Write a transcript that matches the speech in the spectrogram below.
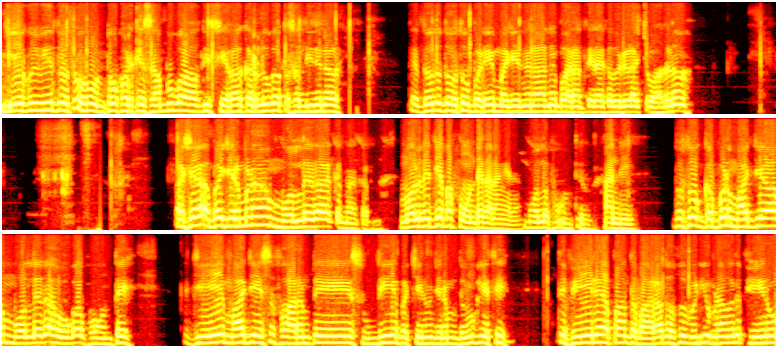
ਜੇ ਕੋਈ ਵੀਰ ਦੋਸਤੋ ਹੁਣ ਤੋਂ ਖੜ ਕੇ ਸਾਂਭੂਗਾ ਆਪਦੀ ਸੇਵਾ ਕਰ ਲੂਗਾ ਤਸੱਲੀ ਦੇ ਨਾਲ ਤੇ ਦੁੱਧ ਦੋਸਤੋ ਬੜੇ ਮਜ਼ੇ ਦੇ ਨਾਲ ਨੇ 12 13 ਕਿਲੋ ਜਿਹੜਾ ਚਵਾ ਦੇਣਾ। ਅੱਛਾ ਬਾਈ ਜਰਮਨ ਮੁੱਲ ਇਹਦਾ ਕਿੰਨਾ ਕਰਨਾ? ਮੁੱਲ ਵੀਰ ਜੀ ਆਪਾਂ ਫੋਨ ਤੇ ਕਰਾਂਗੇ। ਮੁੱਲ ਫੋਨ ਤੇ ਹਾਂਜੀ। ਦੋਸਤੋ ਗੱਬਣ ਮੱਝ ਆ ਮੁੱਲ ਇਹਦਾ ਹੋਊਗਾ ਫੋਨ ਤੇ। ਜੇ ਮੱਝ ਇਸ ਫਾਰਮ ਤੇ ਸੁੰਦੀ ਹੈ ਬੱਚੇ ਨੂੰ ਜਨਮ ਦੇਊਗੀ ਇੱਥੇ ਤੇ ਫਿਰ ਆਪਾਂ ਦੁਬਾਰਾ ਦੋਸਤੋ ਵੀਡੀਓ ਬਣਾਵਾਂਗੇ ਤੇ ਫਿਰ ਉਹ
